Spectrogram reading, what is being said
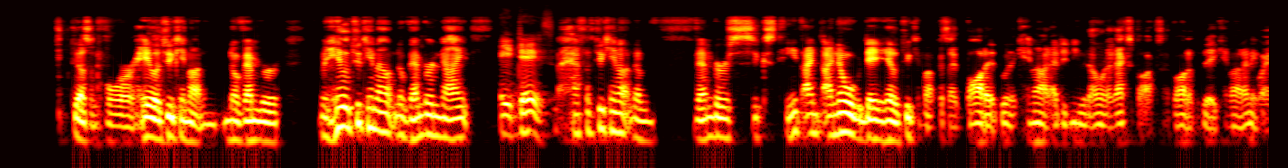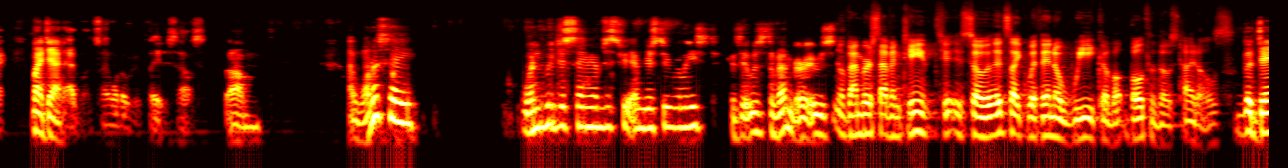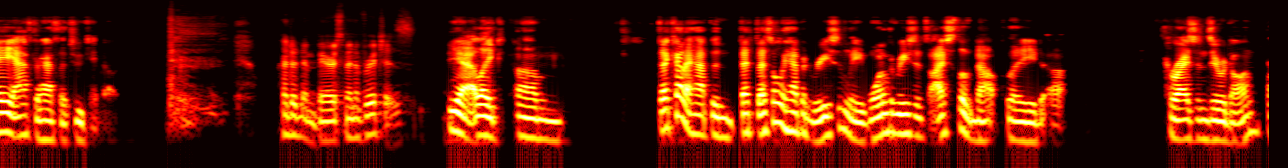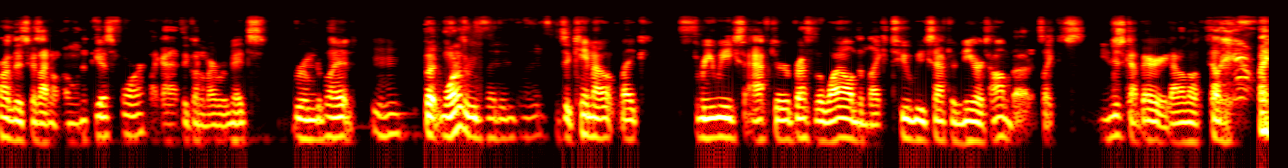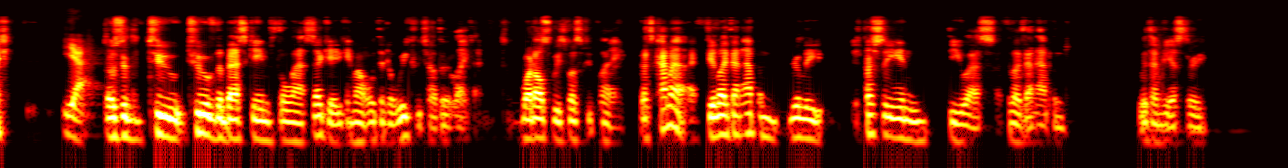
2004 halo 2 came out in november when Halo 2 came out November 9th. Eight days. Half Life 2 came out November 16th. I, I know day Halo 2 came out because I bought it when it came out. I didn't even own an Xbox. I bought it the day it came out anyway. My dad had one, so I went over to play at his house. Um, I want to say, when did we just say MGS3, MGS3 released? Because it was November. It was November 17th. So it's like within a week of both of those titles. The day after Half Life 2 came out. and an embarrassment of riches. Yeah, like, um, that kind of happened. That that's only happened recently. One of the reasons I still have not played uh, Horizon Zero Dawn, partly is because I don't own a PS4. Like I have to go to my roommate's room to play it. Mm-hmm. But one of the reasons I didn't play it is it came out like three weeks after Breath of the Wild and like two weeks after Nier Automata. It's like you just got buried. I don't know what to tell you. like, yeah, those are the two two of the best games of the last decade. Came out within a week of each other. Like, what else are we supposed to be playing? That's kind of I feel like that happened really, especially in the U.S. I feel like that happened with MGS3.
